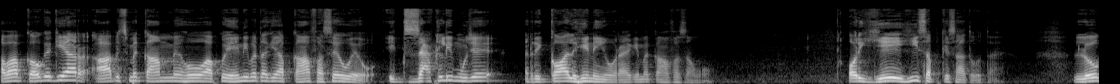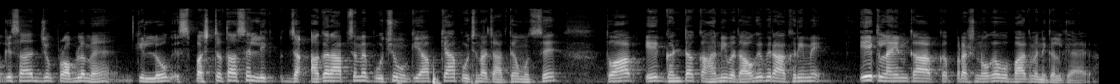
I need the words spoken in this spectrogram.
अब आप कहोगे कि यार, आप इसमें काम में हो, आपको ये नहीं पता कि आप कहाँ फंसे हुए हो। एग्जैक्टली exactly मुझे रिकॉल ही नहीं हो रहा है कि मैं कहाँ फंसा हूँ। और ये ही सबके साथ होता है। लोगों के साथ जो प्रॉब्लम है कि लोग स्पष्टता से लिख अगर आपसे मैं पूछूँ कि आप क्या पूछना चाहते हो मुझसे तो आप एक घंटा कहानी बताओगे, फिर आखिरी में एक लाइन का आपका प्रश्न होगा, वो बाद में निकल के आएगा।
